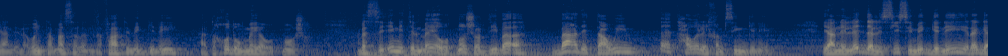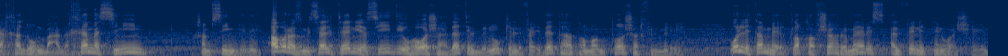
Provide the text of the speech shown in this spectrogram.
يعني لو انت مثلا دفعت 100 جنيه هتاخدهم 112 بس قيمة ال 112 دي بقى بعد التعويم بقت حوالي 50 جنيه. يعني اللي ادى للسيسي 100 جنيه رجع خدهم بعد خمس سنين 50 جنيه. أبرز مثال تاني يا سيدي وهو شهادات البنوك اللي فايدتها 18% واللي تم إطلاقها في شهر مارس 2022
